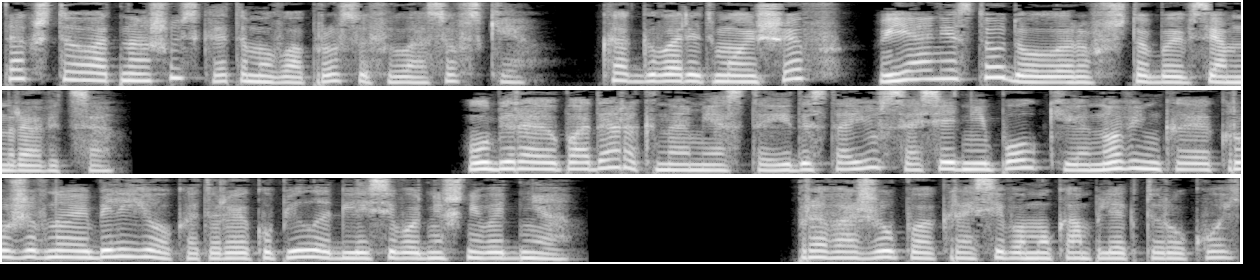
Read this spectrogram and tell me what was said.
Так что отношусь к этому вопросу философски. Как говорит мой шеф, я не сто долларов, чтобы всем нравиться. Убираю подарок на место и достаю с соседней полки новенькое кружевное белье, которое купила для сегодняшнего дня. Провожу по красивому комплекту рукой.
